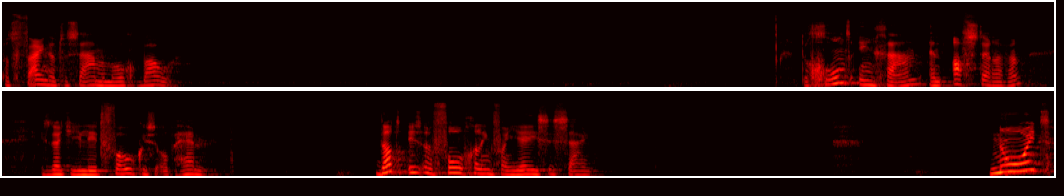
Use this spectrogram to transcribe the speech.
Wat fijn dat we samen mogen bouwen. De grond ingaan en afsterven is dat je je leert focussen op Hem. Dat is een volgeling van Jezus zijn. Nooit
